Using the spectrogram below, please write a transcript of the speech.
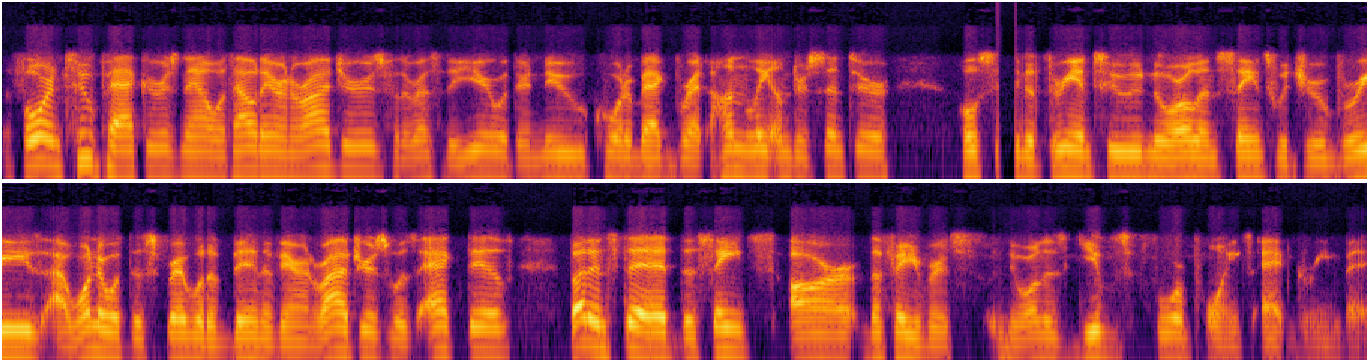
The four and two Packers now without Aaron Rodgers for the rest of the year with their new quarterback Brett Hundley under center, hosting the three and two New Orleans Saints with Drew Brees. I wonder what the spread would have been if Aaron Rodgers was active, but instead the Saints are the favorites. New Orleans gives four points at Green Bay.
